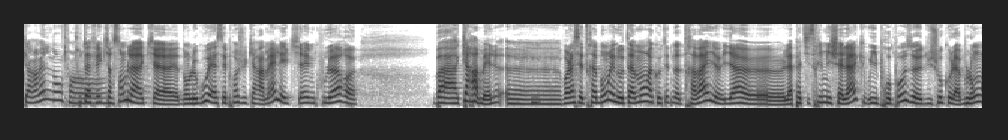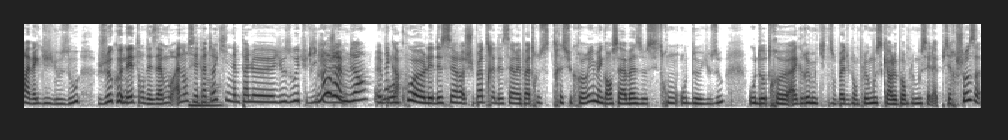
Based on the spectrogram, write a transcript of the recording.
Caramel, non enfin... Tout à fait, qui ressemble à, qui a, dont le goût est assez proche du caramel et qui a une couleur, euh, bah caramel. Euh, Voilà, c'est très bon et notamment à côté de notre travail, il y a euh, la pâtisserie Michalak où ils proposent euh, du chocolat blond avec du yuzu. Je connais ton désamour. Ah non, c'est pas toi qui n'aime pas le yuzu et tu dis que Non, j'aime bien. Et pour le coup, euh, les desserts, je suis pas très dessert et pas très, très sucrerie, mais quand c'est à base de citron ou de yuzu ou d'autres euh, agrumes qui ne sont pas du pamplemousse, car le pamplemousse c'est la pire chose.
